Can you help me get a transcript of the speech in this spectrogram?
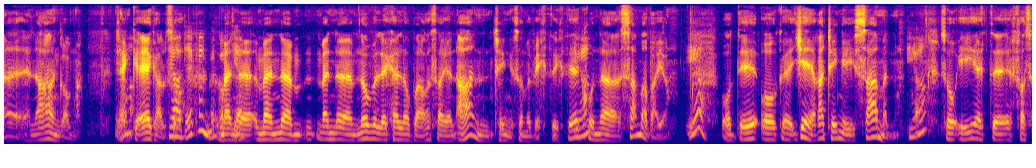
en annen gang. Tenker jeg, altså. Ja, det kan vi godt men, gjøre. men, men, eh, men eh, nå vil jeg heller bare si en annen ting som er viktig. Det er Ja. å kunne samarbeide. Ja, Og det å eh, gjøre ting i sammen. ja, Så i et F.eks.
